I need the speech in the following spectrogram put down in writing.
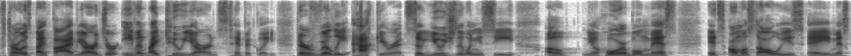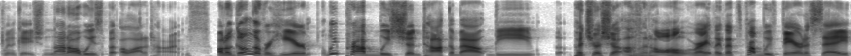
throws by five yards or even by two yards typically. They're really accurate. So usually when you see a you know horrible miss, it's almost always a miscommunication. Not always, but a lot of times. Although going over here, we probably should talk about the Patricia of it all, right? Like that's probably fair to say.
